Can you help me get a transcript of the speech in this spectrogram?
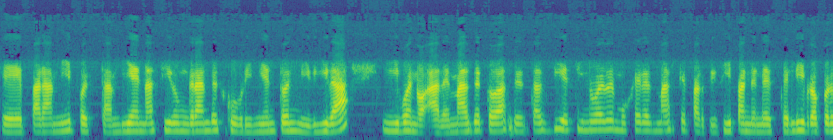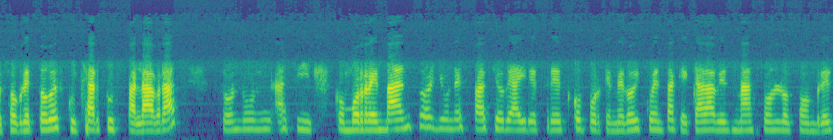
que para mí pues también ha sido un gran descubrimiento en mi vida. Y bueno, además de todas estas 19 mujeres más que participan en este libro, pero sobre todo escuchar tus palabras son un así como remanso y un espacio de aire fresco porque me doy cuenta que cada vez más son los hombres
